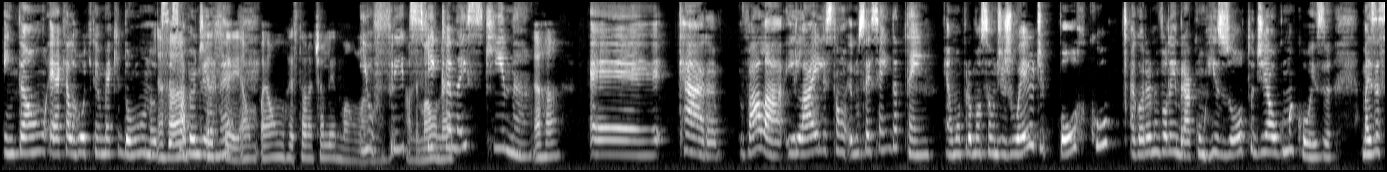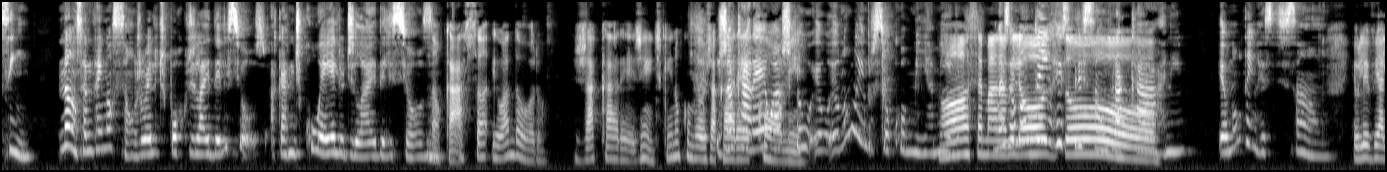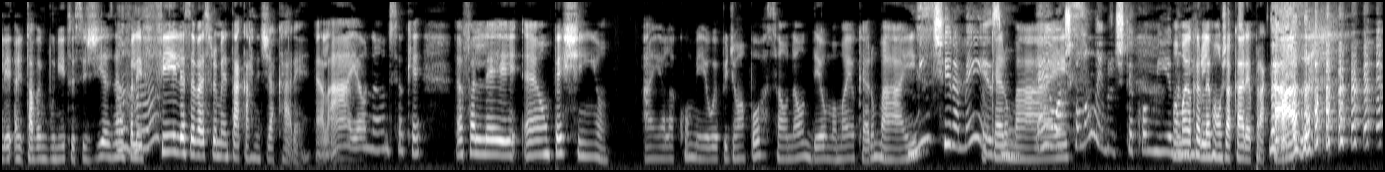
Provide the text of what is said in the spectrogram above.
Então é aquela rua que tem o McDonald's, você sabe onde é, né? sei, é um, é um restaurante alemão lá. E o né? Fritz Alemão, fica né? na esquina. Aham. É, cara, vá lá. E lá eles estão. Eu não sei se ainda tem. É uma promoção de joelho de porco. Agora eu não vou lembrar, com risoto de alguma coisa. Mas assim. Não, você não tem noção. O joelho de porco de lá é delicioso. A carne de coelho de lá é deliciosa. Não, caça eu adoro. Jacaré. Gente, quem não comeu jacaré, Jacaré, eu come. acho que eu, eu, eu não lembro se eu comi, amiga. Nossa, é Mas eu maravilhoso. não tenho restrição pra carne. Eu não tenho restrição. Eu levei ali, ele tava em bonito esses dias, né? Eu falei, filha, você vai experimentar a carne de jacaré. Ela, ah, eu não, não sei o quê. Eu falei, é um peixinho. Aí ela comeu, eu pedi uma porção, não deu, mamãe, eu quero mais. Mentira mesmo. Eu quero mais. É, eu acho que eu não lembro de ter comido. Mamãe, eu quero levar um jacaré pra casa.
